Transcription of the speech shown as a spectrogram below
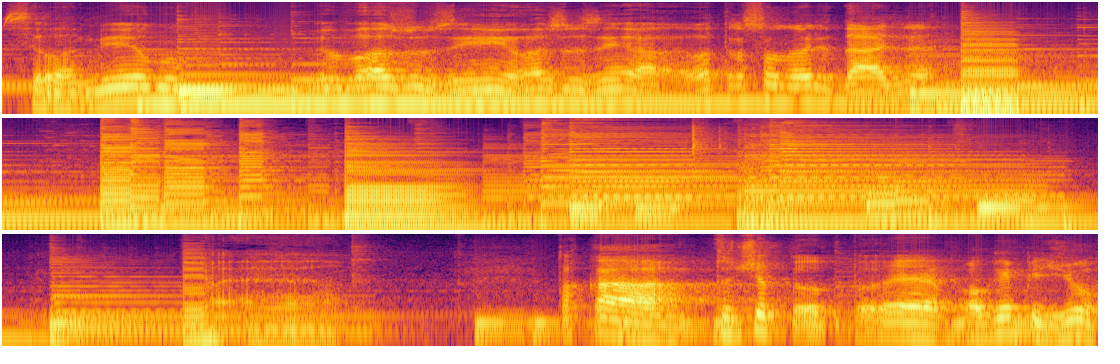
Seu amigo, meu azulzinho, azulzinho, outra sonoridade, né? Tocar. Outro dia é, alguém pediu,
